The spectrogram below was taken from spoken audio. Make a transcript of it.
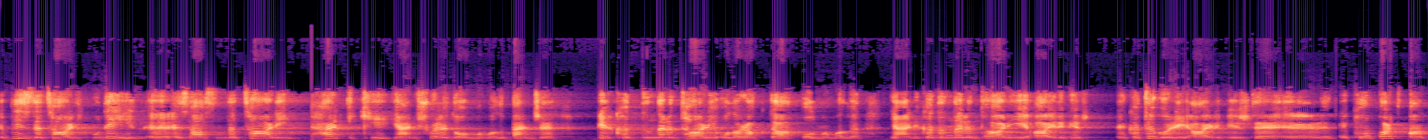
e, bizde tarih bu değil. E, esasında tarih her iki, yani şöyle de olmamalı bence bir kadınların tarihi olarak da olmamalı. Yani kadınların tarihi ayrı bir kategori, ayrı bir de kompartman.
